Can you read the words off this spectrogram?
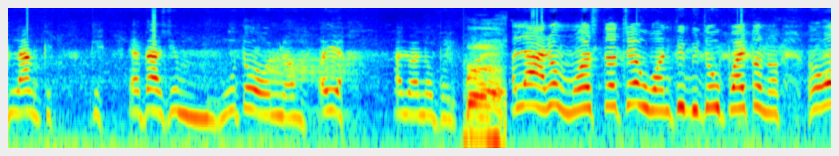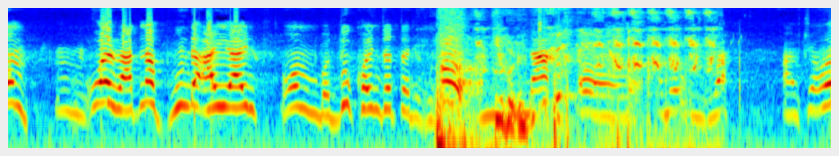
પ્લાન કે કે હું તો અહીંયા હાલવાનો ભાઈ. અલા આનો મસ્ત છે વનથી બીજો ઉપાય તો ન. ઓમ ઓય રાતના ભૂંડ આઈ આઈ ઓમ બધું ખાઈને જતા રહી ના અમે ઊંઘવા આવશે હો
